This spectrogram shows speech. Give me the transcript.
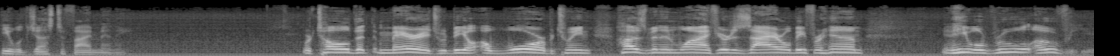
he will justify many. We're told that the marriage would be a, a, war between husband and wife. Your desire will be for him, and he will rule over you.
